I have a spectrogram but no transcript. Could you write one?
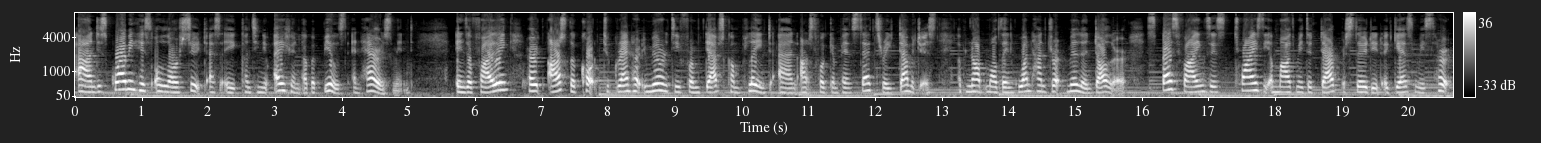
and describing his own lawsuit as a continuation of abuse and harassment. In the filing, Heard asked the court to grant her immunity from Depp's complaint and asked for compensatory damages of not more than $100 million, specifying this twice the amount Mr. Depp asserted against Ms. Heard.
